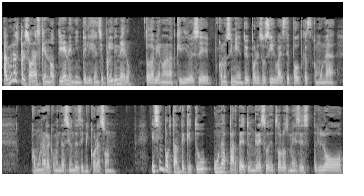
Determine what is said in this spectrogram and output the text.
Algunas personas que no tienen inteligencia para el dinero todavía no han adquirido ese conocimiento y por eso sirva este podcast como una, como una recomendación desde mi corazón. Es importante que tú una parte de tu ingreso de todos los meses lo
